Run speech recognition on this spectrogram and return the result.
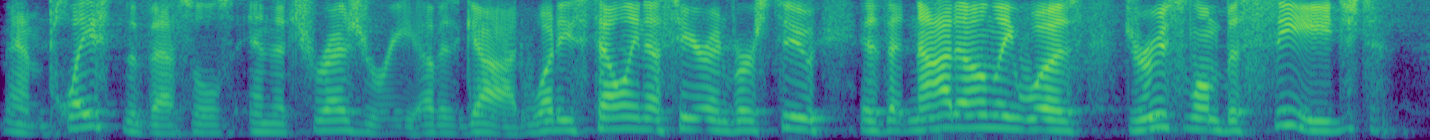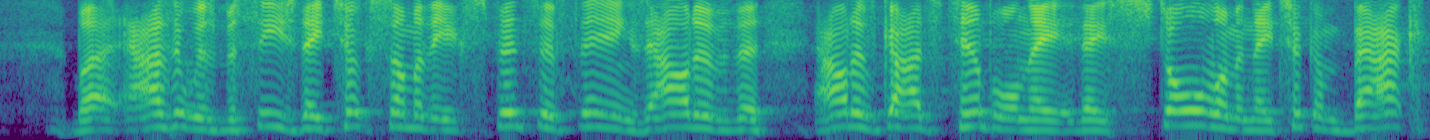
and placed the vessels in the treasury of his God. What he's telling us here in verse 2 is that not only was Jerusalem besieged, but as it was besieged, they took some of the expensive things out of, the, out of God's temple and they, they stole them and they took them back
